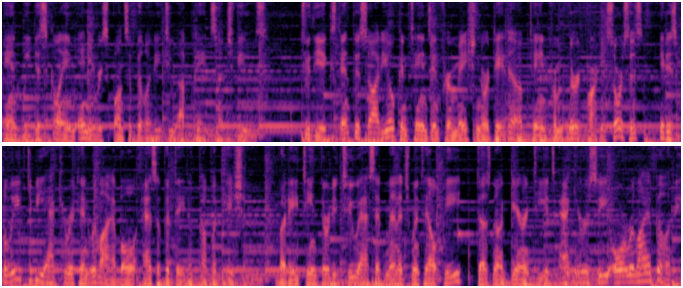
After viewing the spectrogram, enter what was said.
and we disclaim any responsibility to update such views. To the extent this audio contains information or data obtained from third party sources, it is believed to be accurate and reliable as of the date of publication. But 1832 Asset Management LP does not guarantee its accuracy or reliability.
